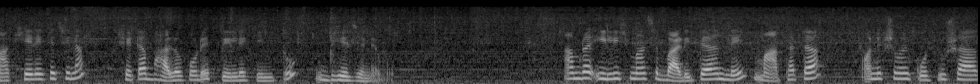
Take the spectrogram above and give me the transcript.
মাখিয়ে রেখেছিলাম, সেটা ভালো করে তেলে কিন্তু ভেজে নেব। আমরা ইলিশ মাছ বাড়িতে আনলে মাথাটা অনেক সময় কচু শাক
